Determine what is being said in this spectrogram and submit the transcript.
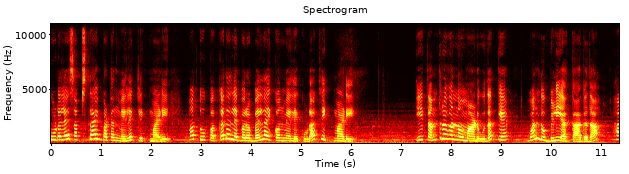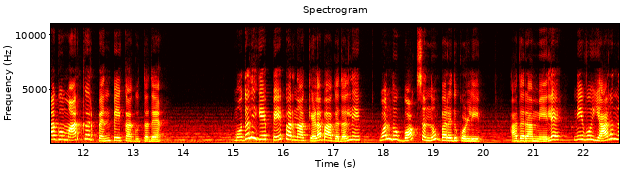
ಕೂಡಲೇ ಸಬ್ಸ್ಕ್ರೈಬ್ ಬಟನ್ ಮೇಲೆ ಕ್ಲಿಕ್ ಮಾಡಿ. ಮತ್ತು ಪಕ್ಕದಲ್ಲೇ ಬರೋ ಬೆಲ್ ಐಕಾನ್ ಮೇಲೆ ಕೂಡ ಕ್ಲಿಕ್ ಮಾಡಿ. ಈ ತಂತ್ರವನ್ನು ಮಾಡುವುದಕ್ಕೆ ಒಂದು ಬಿಳಿಯ ಕಾಗದ ಹಾಗೂ ಮಾರ್ಕರ್ ಪೆನ್ ಬೇಕಾಗುತ್ತದೆ. ಮೊದಲಿಗೆ ಪೇಪರ್ನ ಕೆಳಭಾಗದಲ್ಲಿ ಒಂದು ಬಾಕ್ಸ್ ಅನ್ನು ಬರೆದುಕೊಳ್ಳಿ. ಅದರ ಮೇಲೆ ನೀವು ಯಾರನ್ನ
